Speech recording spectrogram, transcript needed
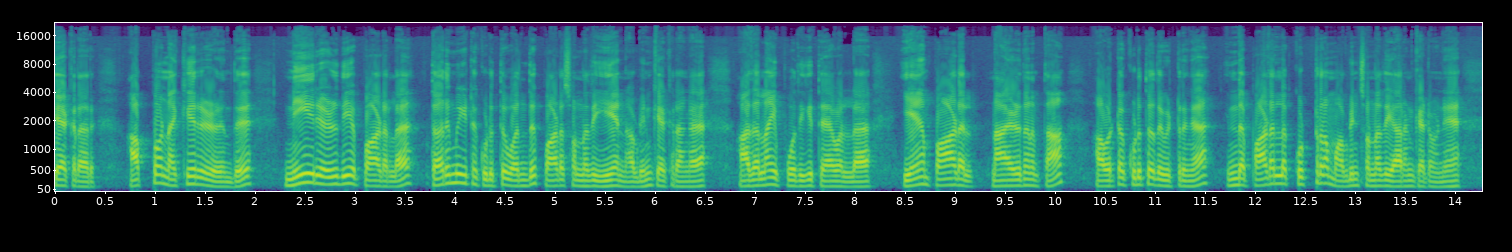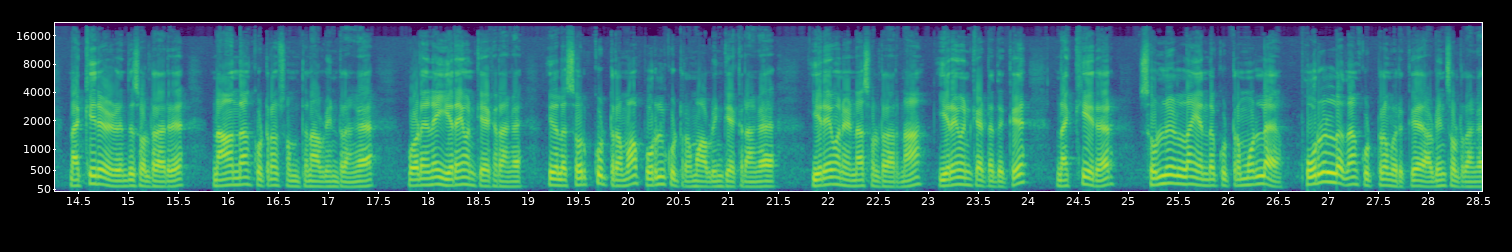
கேட்குறாரு அப்போ நக்கீரர் எழுந்து நீர் எழுதிய பாடலை தருமிகிட்ட கொடுத்து வந்து பாட சொன்னது ஏன் அப்படின்னு கேட்குறாங்க அதெல்லாம் இப்போதைக்கு தேவையில்ல. ஏன் பாடல்? நான் எழுதுனது தான். அவர்கிட்ட கொடுத்ததை விட்டுருங்க. இந்த பாடலில் குற்றம் அப்படின்னு சொன்னது யாருன்னு கேட்டோடனே நக்கீரர் எழுந்து சொல்கிறாரு நான் தான் குற்றம் சுமத்தினேன் அப்படின்றாங்க. உடனே இறைவன் கேட்குறாங்க இதில் சொற்குற்றமா பொருள் குற்றமா அப்படின்னு கேட்குறாங்க இறைவன் என்ன சொல்கிறாருன்னா இறைவன் கேட்டதுக்கு நக்கீரர் சொல்லலாம் எந்த குற்றமும் இல்லை. பொருளில் தான் குற்றம் இருக்குது அப்படின்னு சொல்கிறாங்க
